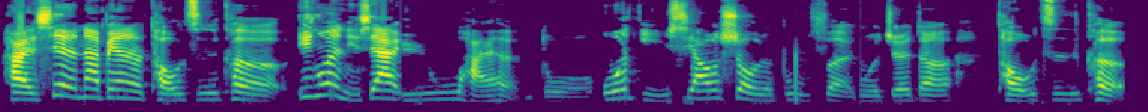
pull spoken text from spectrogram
海线那边的投资客，因为你现在鱼屋还很多，我以销售的部分，我觉得投资客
